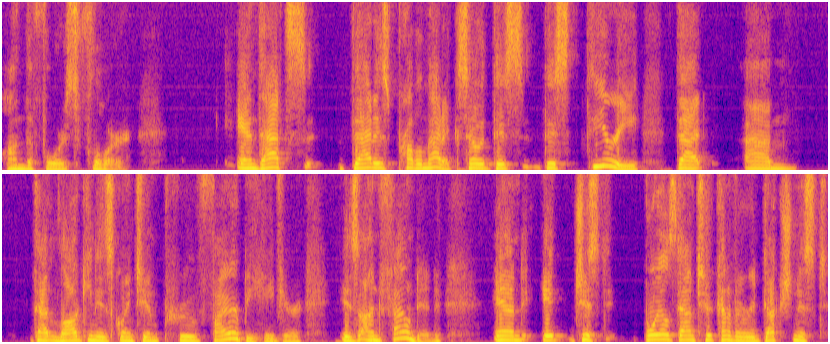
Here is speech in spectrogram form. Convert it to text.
on the forest floor. And that's that is problematic. So this this theory that um, that logging is going to improve fire behavior is unfounded, and it just boils down to kind of a reductionist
